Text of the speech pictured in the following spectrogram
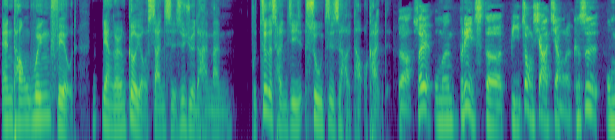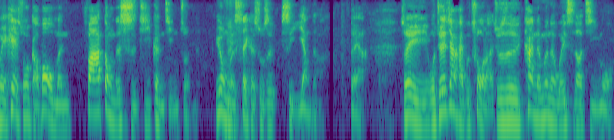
Anton Winfield 两个人各有三次，是觉得还蛮。这个成绩数字是很好看的，对啊，所以我们 Blitz 的比重下降了，可是我们也可以说，搞不好我们发动的时机更精准了，因为我们 Sack 数是是一样的嘛，对啊，所以我觉得这样还不错啦，就是看能不能维持到季末。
